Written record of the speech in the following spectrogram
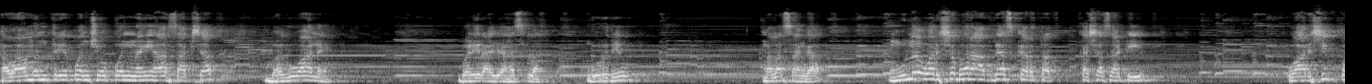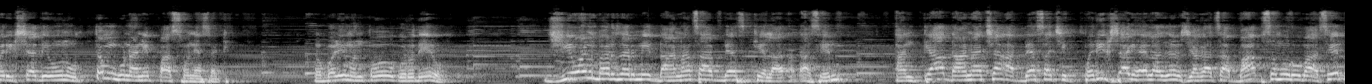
हा वामन त्रेपन्न चोपन्न नाही हा साक्षात भगवान आहे. बळीराजा हसला. गुरुदेव मला सांगा मुलं वर्षभर अभ्यास करतात कशासाठी? वार्षिक परीक्षा देऊन उत्तम गुणाने पास होण्यासाठी. बळी म्हणतो गुरुदेव जीवनभर जर मी दानाचा अभ्यास केला असेल आणि त्या दानाच्या अभ्यासाची परीक्षा घ्यायला जर जगाचा बाप समोर उभा असेल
